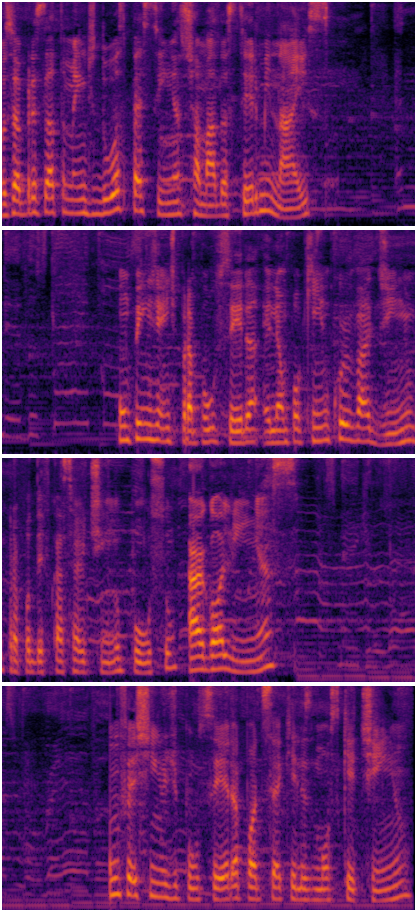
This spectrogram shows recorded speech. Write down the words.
Você vai precisar também de duas pecinhas chamadas terminais, um pingente para pulseira, ele é um pouquinho curvadinho para poder ficar certinho no pulso. Argolinhas. Um fechinho de pulseira, pode ser aqueles mosquetinho.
